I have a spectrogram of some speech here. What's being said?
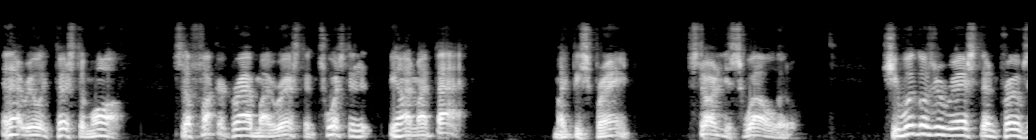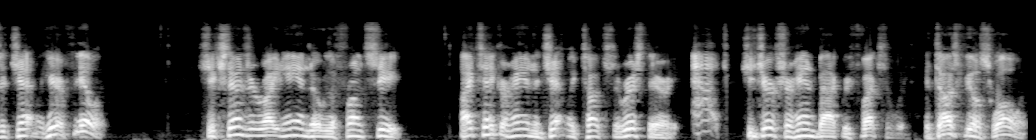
And that really pissed him off. So the fucker grabbed my wrist and twisted it behind my back. Might be sprained. Starting to swell a little. She wiggles her wrist, then probes it gently. Here, feel it. She extends her right hand over the front seat. I take her hand and gently touch the wrist area. Ouch! She jerks her hand back reflexively. It does feel swollen.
